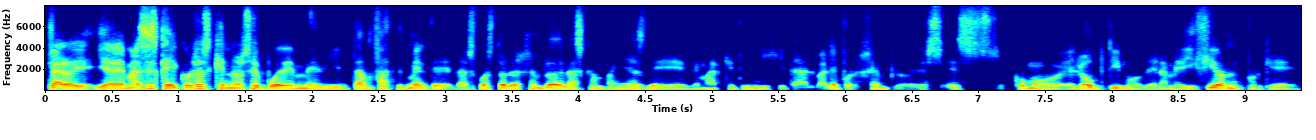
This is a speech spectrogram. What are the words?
Claro, y además es que hay cosas que no se pueden medir tan fácilmente. Has puesto el ejemplo de las campañas de, marketing digital, ¿vale? Por ejemplo, es, como el óptimo de la medición, porque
